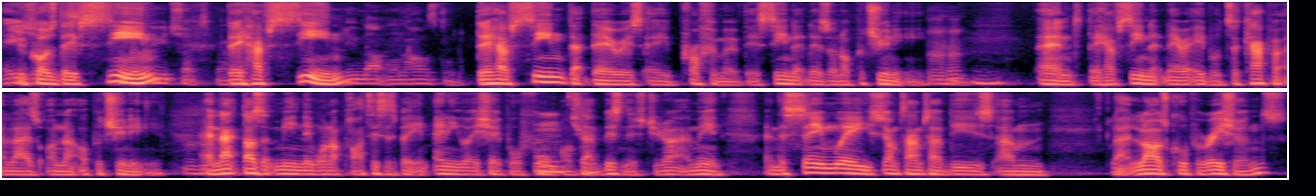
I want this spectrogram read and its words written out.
because they've seen, food shops, they have seen Blue Mountain and Harlesden. they have seen that there is a profit move. They've seen that there's an opportunity. Mm-hmm. Mm-hmm. And they have seen that they're able to capitalize on that opportunity. And that doesn't mean they want to participate in any way, shape, or form mm, of that business. Do you know what I mean? And the same way you sometimes have these um like large corporations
